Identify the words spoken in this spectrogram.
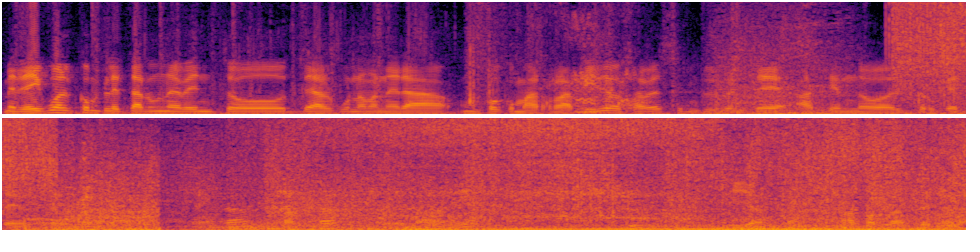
me da igual completar un evento de alguna manera un poco más rápido, ¿sabes? Simplemente haciendo el truquete este. Venga, basta. Y ya está, a por la señora.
